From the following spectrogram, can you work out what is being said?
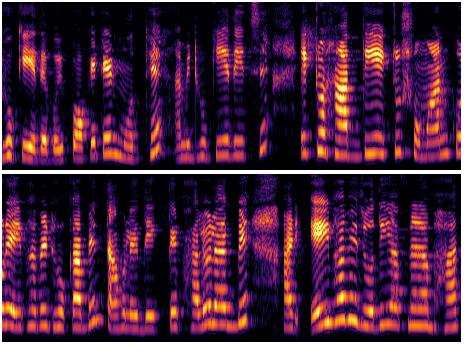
ঢুকিয়ে দেবো। এই পকেটের মধ্যে আমি ঢুকিয়ে দিচ্ছি। একটু হাত দিয়ে একটু সমান করে এইভাবে ঢোকাবেন তাহলে দেখতে ভালো লাগবে। আর এইভাবে যদি আপনারা ভাঁজ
